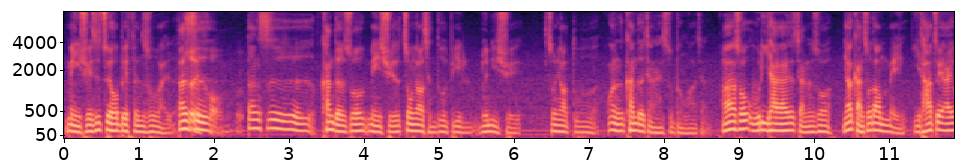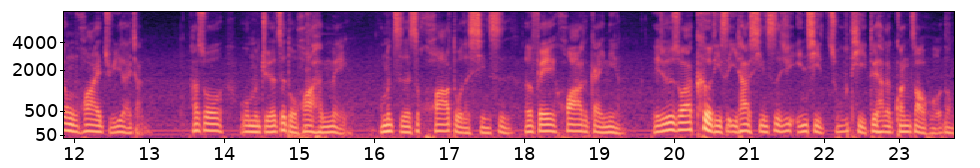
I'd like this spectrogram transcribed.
美学是最后被分出来的，但是但是康德说美学的重要程度比伦理学。重要多了。忘了康德讲还是叔本华讲？然后他说无利害，他就讲的说你要感受到美。以他最爱用花来举例来讲，他说我们觉得这朵花很美，我们指的是花朵的形式，而非花的概念。也就是说，他课题是以他的形式去引起主体对他的关照活动。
